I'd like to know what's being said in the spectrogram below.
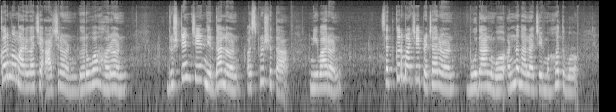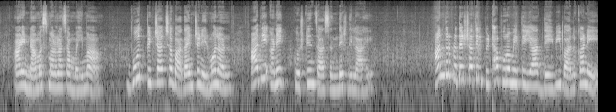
कर्ममार्गाचे आचरण गर्वहरण दृष्ट्यांचे निर्दालन अस्पृश्यता निवारण सत्कर्माचे प्रचारण भूदान व अन्नदानाचे महत्त्व आणि नामस्मरणाचा महिमा भूत बाधांचे निर्मूलन आदी अनेक गोष्टींचा संदेश दिला आहे. आंध्र प्रदेशातील पिठापुरम येथे या देवी बालकाने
